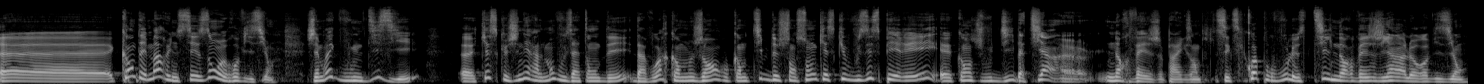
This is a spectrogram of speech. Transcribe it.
Euh, quand démarre une saison Eurovision J'aimerais que vous me disiez. euh, Qu'est-ce que généralement vous attendez d'avoir comme genre ou comme type de chanson? Qu'est-ce que vous espérez euh, quand je vous dis, bah tiens, euh, Norvège par exemple? C'est c'est quoi pour vous le style norvégien à l'Eurovision?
